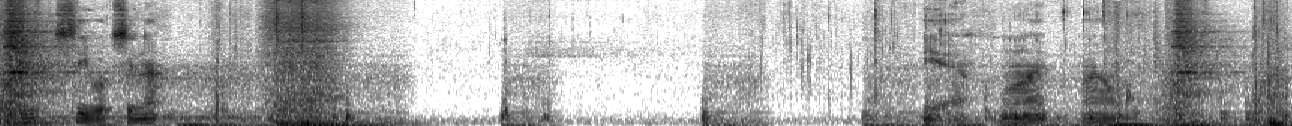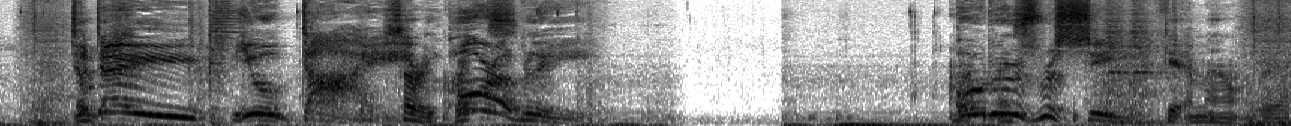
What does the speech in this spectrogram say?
See, see what's in it. Yeah, right, well. You die. Sorry, Quicks. Horribly. Orders received. Get him out of here.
